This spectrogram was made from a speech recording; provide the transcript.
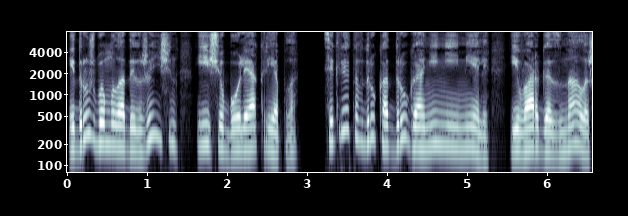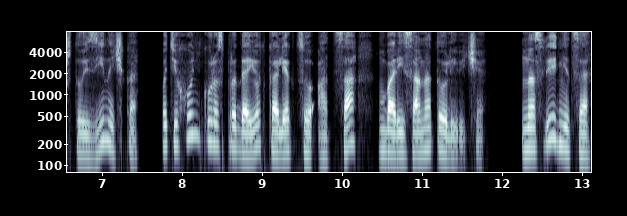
и дружба молодых женщин еще более окрепла. Секретов друг от друга они не имели, и Варга знала, что Зиночка потихоньку распродает коллекцию отца Бориса Анатольевича. Наследница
